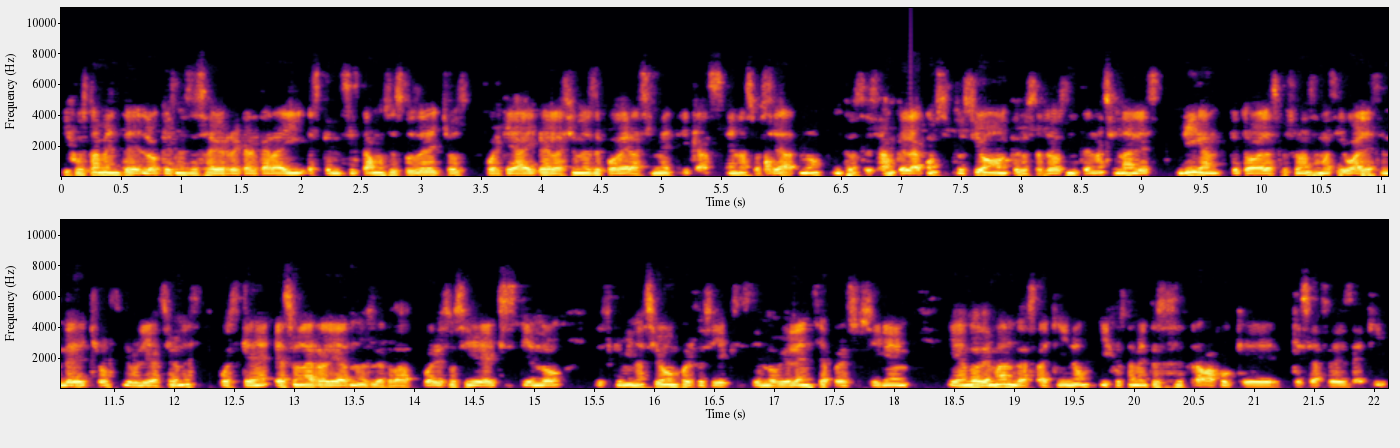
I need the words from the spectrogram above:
Y justamente lo que es necesario recalcar ahí es que necesitamos estos derechos porque hay relaciones de poder asimétricas en la sociedad. Entonces, aunque la Constitución, que los tratados internacionales digan que todas las personas somos iguales en derechos y obligaciones, pues que eso en la realidad no es verdad. Por eso sigue existiendo discriminación, por eso sigue existiendo violencia, por eso siguen llegando demandas aquí, ¿no? Y justamente ese es el trabajo que, que se hace desde aquí.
